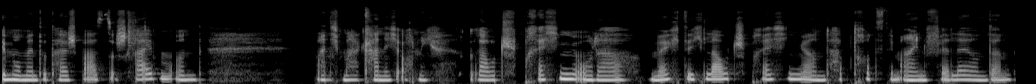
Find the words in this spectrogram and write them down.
im Moment total Spaß zu schreiben und manchmal kann ich auch nicht laut sprechen oder möchte ich laut sprechen und habe trotzdem Einfälle und dann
